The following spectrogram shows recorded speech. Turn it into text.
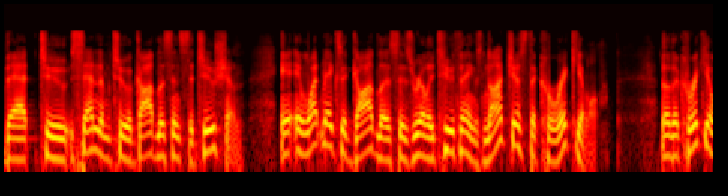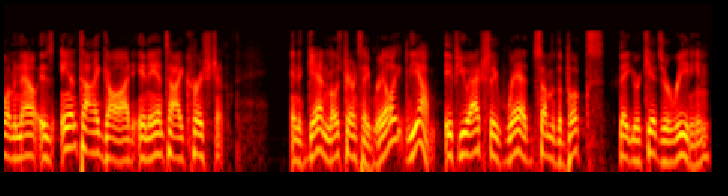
that to send them to a godless institution. And, what makes it godless is really two things not just the curriculum, though the curriculum now is anti God and anti Christian. And again, most parents say, Really? Yeah. If you actually read some of the books that your kids are reading,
